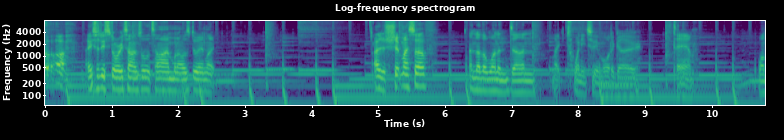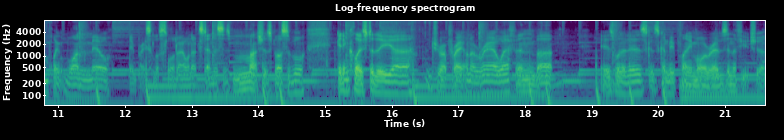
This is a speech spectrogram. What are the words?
Ugh. I used to do story times all the time when I was doing like. I just shit myself. Another one and done. Like 22 more to go. Damn. 1.1 mil. Embrace of Slaughter. I want to extend this as much as possible. Getting close to the uh, drop rate on a rare weapon, but it is what it is, because there's going to be plenty more revs in the future.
